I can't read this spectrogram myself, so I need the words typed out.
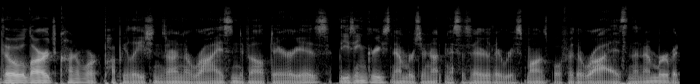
though large carnivore populations are on the rise in developed areas, these increased numbers are not necessarily responsible for the rise in the number of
